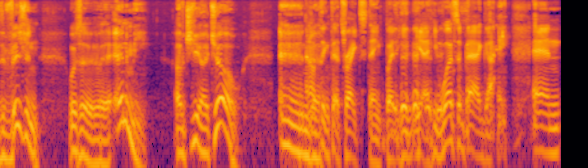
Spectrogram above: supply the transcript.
the Vision was a enemy of GI Joe, and I don't uh, think that's right, Stink, but he, yeah, he was a bad guy. And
